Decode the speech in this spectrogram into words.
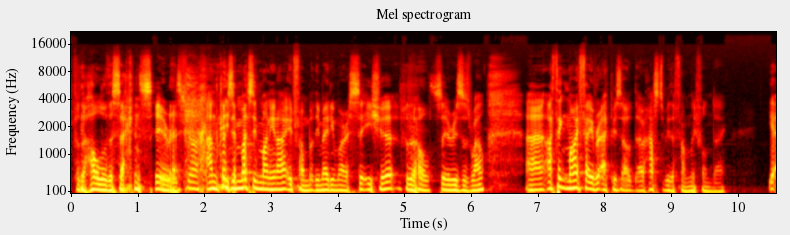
for the whole of the second series, right. and he's a massive Man United fan. But they made him wear a City shirt for the whole series as well. Uh, I think my favourite episode though has to be the Family Fun Day. Yeah.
